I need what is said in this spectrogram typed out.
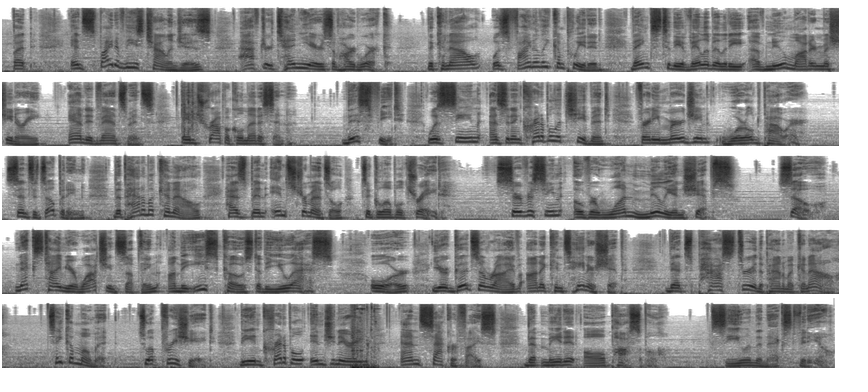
But in spite of these challenges, after 10 years of hard work, the canal was finally completed thanks to the availability of new modern machinery and advancements in tropical medicine. This feat was seen as an incredible achievement for an emerging world power. Since its opening, the Panama Canal has been instrumental to global trade, servicing over 1 million ships. So, next time you're watching something on the east coast of the US, or your goods arrive on a container ship that's passed through the Panama Canal, take a moment to appreciate the incredible engineering and sacrifice that made it all possible. See you in the next video.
